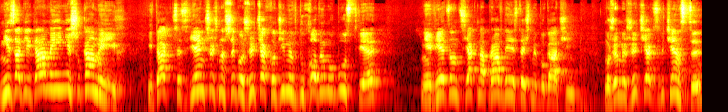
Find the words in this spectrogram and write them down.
Nie zabiegamy i nie szukamy ich. I tak przez większość naszego życia chodzimy w duchowym ubóstwie, nie wiedząc, jak naprawdę jesteśmy bogaci. Możemy żyć jak zwycięzcy,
